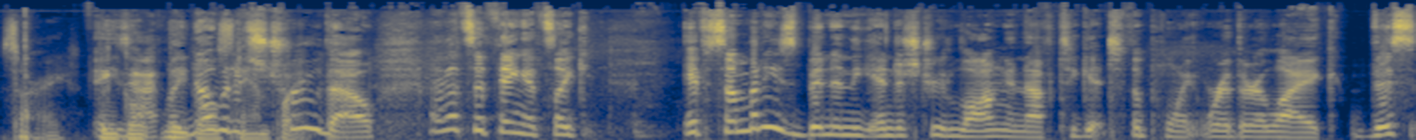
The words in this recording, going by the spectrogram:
Sorry. Exactly. legal no, but it's true though. And that's the thing. It's like if somebody's been in the industry long enough to get to the point where they're like, this,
